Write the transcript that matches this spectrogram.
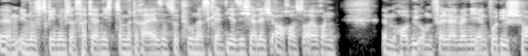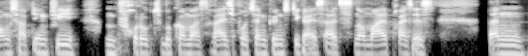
ähm, Industrien durch. Das hat ja nichts mit Reisen zu tun. Das kennt ihr sicherlich auch aus euren ähm, Hobbyumfeldern, wenn ihr irgendwo die Chance habt, irgendwie ein Produkt zu bekommen, was 30 Prozent günstiger ist als Normalpreis ist, dann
